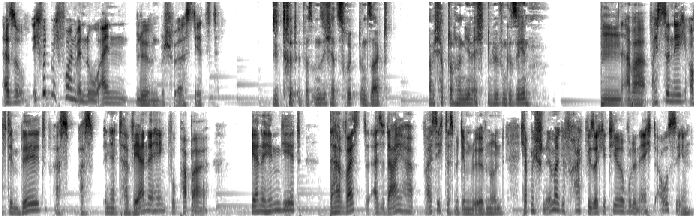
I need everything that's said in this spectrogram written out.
also ich würde mich freuen, wenn du einen Löwen beschwörst jetzt. Sie tritt etwas unsicher zurück und sagt, aber ich habe doch noch nie einen echten Löwen gesehen. Hm, aber weißt du nicht, auf dem Bild, was, was in der Taverne hängt, wo Papa gerne hingeht, da weißt also daher weiß ich das mit dem Löwen und ich habe mich schon immer gefragt, wie solche Tiere wohl in echt aussehen.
